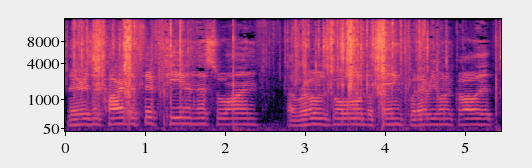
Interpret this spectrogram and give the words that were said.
There's a card to 15 in this one. A rose gold, a pink, whatever you want to call it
